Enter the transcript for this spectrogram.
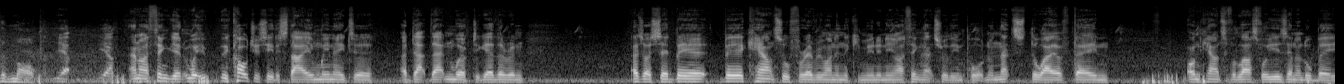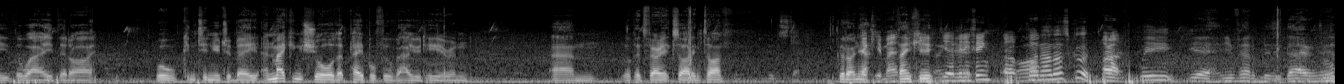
the mob. Yep, yep. And I think that we, the culture's here to stay, and we need to adapt that and work together. And as I said, be a, be a council for everyone in the community. I think that's really important, and that's the way I've been on council for the last four years, and it'll be the way that I will continue to be. And making sure that people feel valued here. And um, look, it's a very exciting time. Good stuff. Good on you. Thank you, Matt. Thank you. Do you have anything? Uh, Oh, no, that's good. All right. We, yeah, you've had a busy day, brother.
